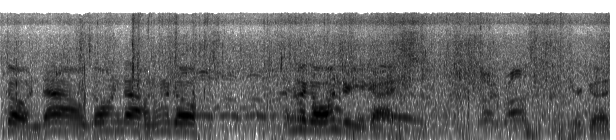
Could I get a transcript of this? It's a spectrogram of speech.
He's going down, going down. I'm gonna go. I'm gonna go under you guys. Sorry, bro. You're good.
